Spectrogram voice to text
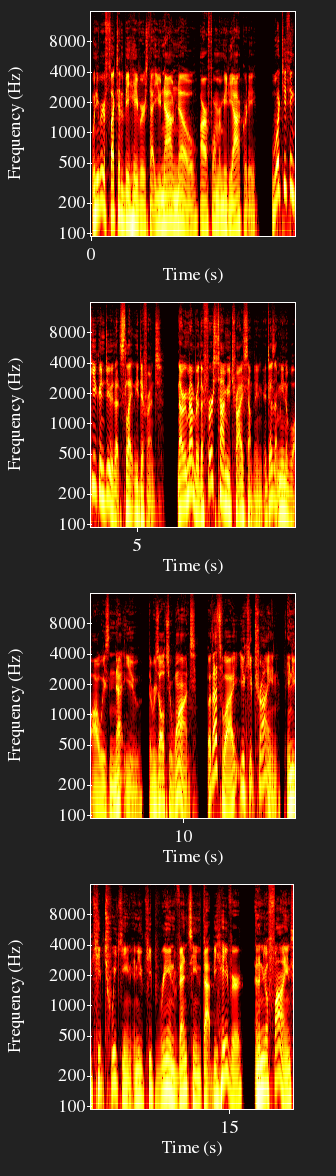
When you reflect on the behaviors that you now know are a form of mediocrity, what do you think you can do that's slightly different? Now, remember, the first time you try something, it doesn't mean it will always net you the results you want, but that's why you keep trying and you keep tweaking and you keep reinventing that behavior. And then you'll find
